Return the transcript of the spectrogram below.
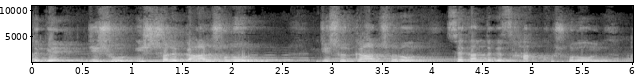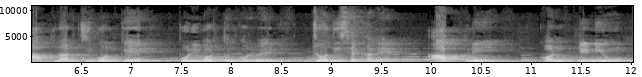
থেকে যিশু ঈশ্বরের গান শুনুন। যিশুর গান শুনুন, সেখান থেকে সাক্ষ্য শুনুন, আপনার জীবনকে পরিবর্তন করবে। যদি সেখানে আপনি কন্টিনিউ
